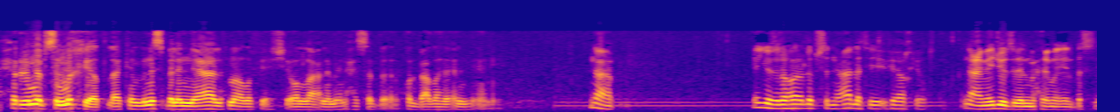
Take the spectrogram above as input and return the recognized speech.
حر النفس المخيط لكن بالنسبة للنعال ما أظن فيها شيء والله أعلم يعني حسب قول بعض أهل العلم يعني. نعم. يجوز له لبس النعال التي فيها خيوط. نعم يجوز للمحرم أن يلبس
